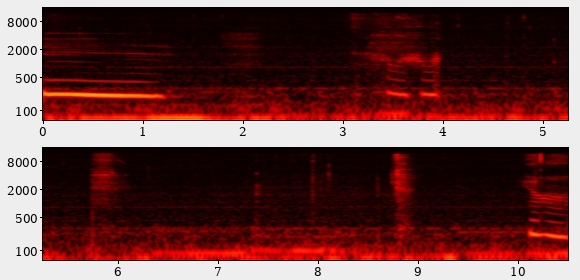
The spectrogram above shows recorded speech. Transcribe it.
うーんはわはやー。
